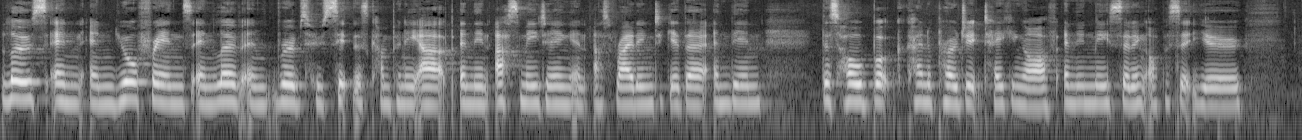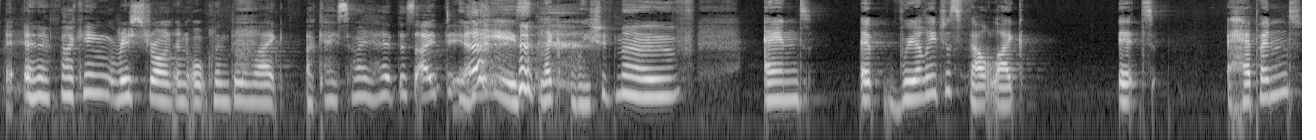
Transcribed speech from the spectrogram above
Luce and and your friends and Liv and Rubes who set this company up and then us meeting and us writing together and then this whole book kind of project taking off and then me sitting opposite you in a fucking restaurant in Auckland being like okay so I had this idea yes, like we should move. And it really just felt like it happened.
